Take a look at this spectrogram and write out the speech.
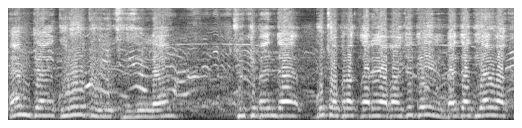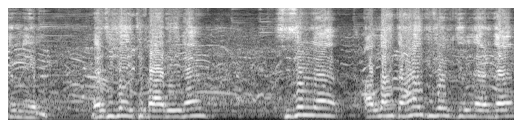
hem de gurur duyduk sizinle. Çünkü ben de bu topraklara yabancı değilim. Ben de Diyarbakırlıyım. Netice itibariyle sizinle Allah daha güzel günlerde,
